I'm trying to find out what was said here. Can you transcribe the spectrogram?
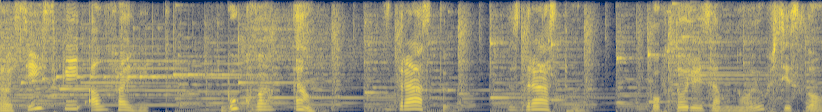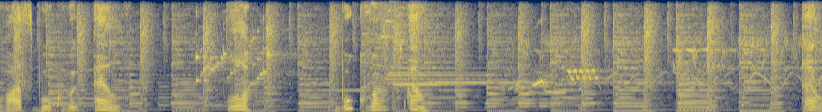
Російський алфавіт. Буква Л. Здрастуй. Здрастуй. Повторюй за мною всі слова з букви Л. Л. Буква Л. Л.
